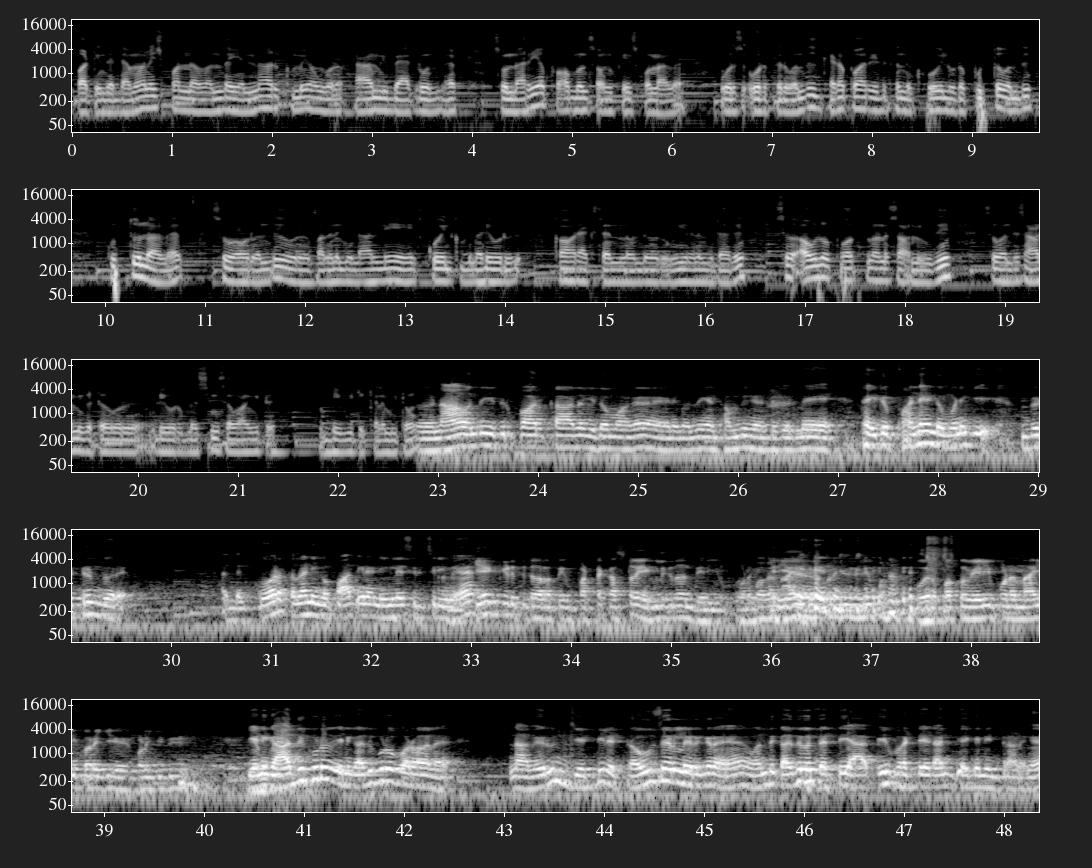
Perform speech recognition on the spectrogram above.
பட் இந்த டெமாலிஷ் பண்ண வந்த எல்லாருக்குமே அவங்களோட ஃபேமிலி பேக்ரவுண்டில் ஸோ நிறைய ப்ராப்ளம்ஸ் அவங்க ஃபேஸ் பண்ணாங்க. ஒரு ஒருத்தர் வந்து கெடப்பார் எடுத்து அந்த கோயிலோட புத்தை வந்து குத்துனாங்க. ஸோ அவர் வந்து ஒரு பதினஞ்சு நாள்லேயே கோயிலுக்கு முன்னாடி ஒரு கார் ஆக்சிடெண்ட்டில் வந்து ஒரு உயிரிழந்துட்டார். ஸோ அவ்வளோ பவர்ஃபுல்லான சாமி இது. ஸோ அந்த சாமி கிட்ட ஒரு அப்படியே ஒரு பிளெஸ்ஸிங்ஸை வாங்கிட்டு அப்படியே வீட்டுக்கு கிளம்பிட்டோம். நான் வந்து எதிர்பார்க்காத விதமாக எனக்கு வந்து என் தம்பிங்க ரெண்டு பேருமே நைட்டு பன்னெண்டு மணிக்கு பெட்ரூம் டோரு அந்த கோரத்தெல்லாம் நீங்கள் பார்த்தீங்கன்னா நீங்களே சிரிச்சிருவீங்க. கேக் எடுத்துட்டு வர்றதுக்கு பட்ட கஷ்டம் எங்களுக்கு தான் தெரியும். உனக்கு தெரியாது. ஒரு பக்கம் வெளியே போன நாய் குறைக்கு குலைக்குது. எனக்கு அது கூட எனக்கு அது கூட பரவாயில்ல. நான் வெறும் ஜெட்டியில் ட்ரௌசரில் இருக்கிறேன். வந்து கதவை தட்டி ஹாப்பி பர்த்டேடான்னு கேட்க நின்றானுங்க.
